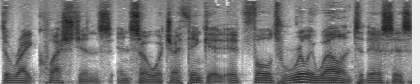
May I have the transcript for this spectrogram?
the right questions. And so which I think it, it, folds really well into this is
